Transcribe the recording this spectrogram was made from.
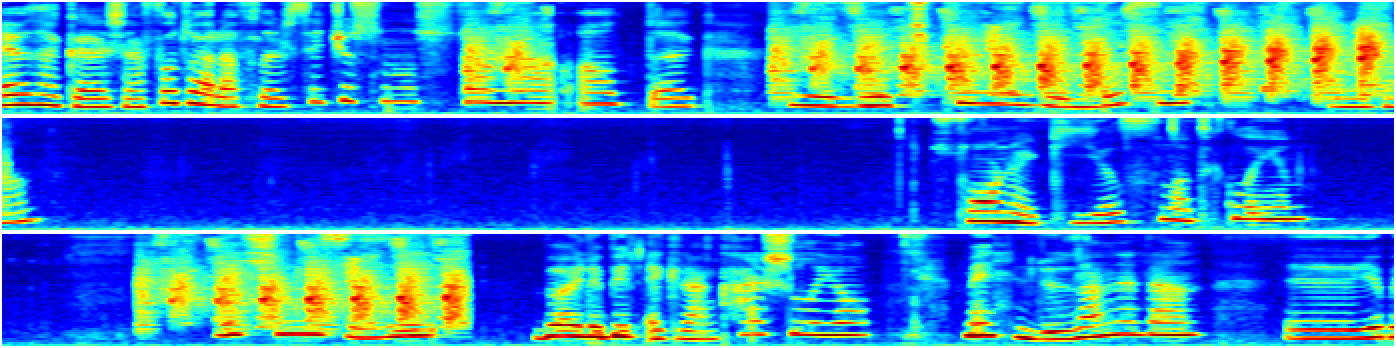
Evet arkadaşlar fotoğrafları seçiyorsunuz. Sonra altta yazıya çıkıyor. Yazıya basın. Oradan. Sonraki yazısına tıklayın. Ve şimdi sizi böyle bir ekran karşılıyor. Metni düzenleden e,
